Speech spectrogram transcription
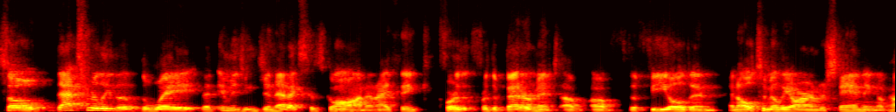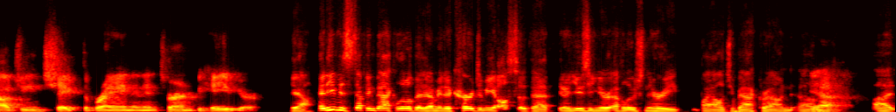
So that's really the, the way that imaging genetics has gone. And I think for the, for the betterment of, of the field and, and ultimately our understanding of how genes shape the brain and in turn behavior. Yeah, and even stepping back a little bit, I mean, it occurred to me also that you know, using your evolutionary biology background, um, yeah, uh,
